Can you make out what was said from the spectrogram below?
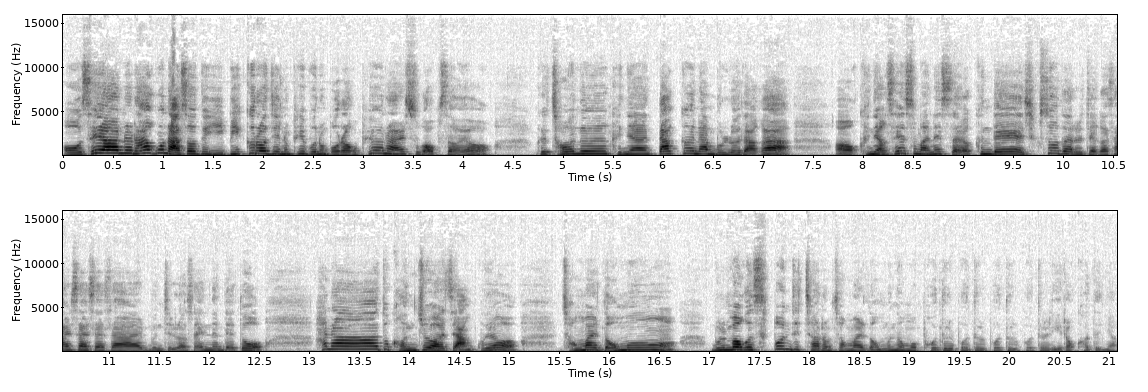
어, 세안을 하고 나서도 이 미끄러지는 피부는 뭐라고 표현을 할 수가 없어요. 그 저는 그냥 따끈한 물로다가 어, 그냥 세수만 했어요. 근데 식소다를 제가 살살살살 문질러서 했는데도 하나도 건조하지 않고요. 정말 너무 물 먹은 스펀지처럼 정말 너무너무 보들보들 보들보들 이렇거든요.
